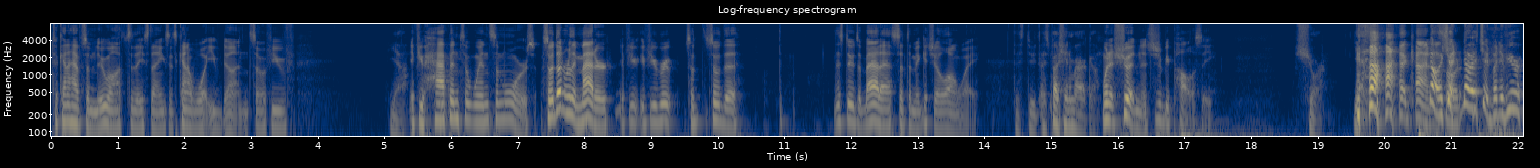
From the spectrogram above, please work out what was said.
to kind of have some nuance to these things, it's kind of what you've done. So if you've Yeah. if you happen to win some wars, so it doesn't really matter if you if you group. So so the, the this dude's a badass sentiment gets you a long way. This dude, especially in America. When it shouldn't, it should be policy. Sure. kind of. No, it should. No, it should. But if you're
